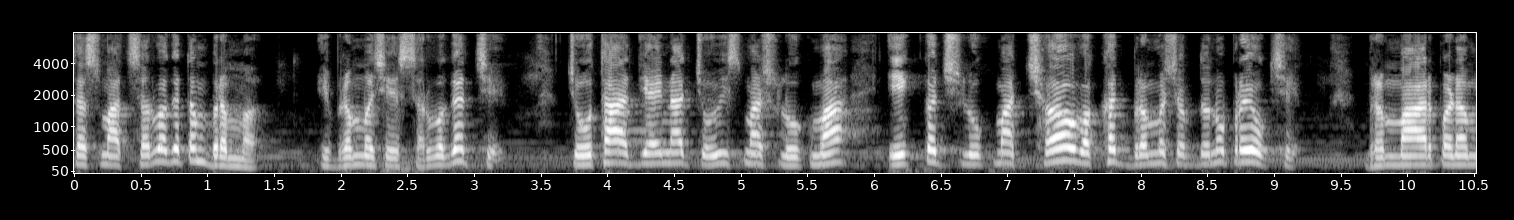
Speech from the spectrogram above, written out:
તસ્માત સર્વગતમ બ્રહ્મ. એ બ્રહ્મ છે, સર્વગત છે. ચોથા અધ્યાયના ચોવીસમાં શ્લોકમાં એક જ શ્લોકમાં છ વખત બ્રહ્મ શબ્દનો પ્રયોગ છે. બ્રહ્માર્પણમ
